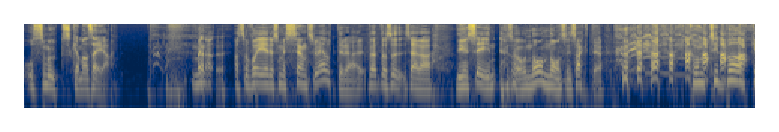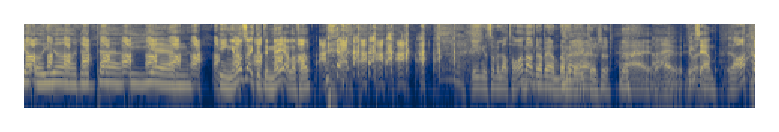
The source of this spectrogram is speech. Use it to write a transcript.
och smuts kan man säga. Men alltså vad är det som är sensuellt i det här? För att, alltså, så här det är ju en säg, alltså, har någon någonsin sagt det? Kom tillbaka och gör det där igen. Ingen har sagt det till mig i alla fall. Det är ingen som vill ha en andra vända med det kanske. Nej, det finns en. Ja.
